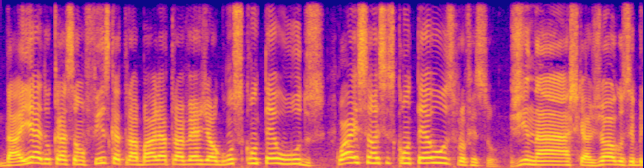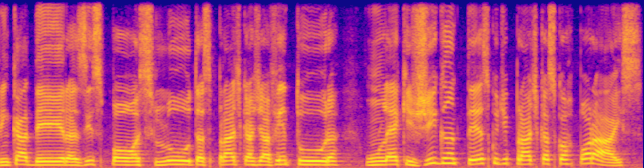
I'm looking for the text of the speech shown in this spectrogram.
Daí a educação física trabalha através de alguns conteúdos. Quais são esses conteúdos, professor? Ginástica, jogos e brincadeiras, esportes, lutas, práticas de aventura, um leque gigantesco de práticas corporais.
